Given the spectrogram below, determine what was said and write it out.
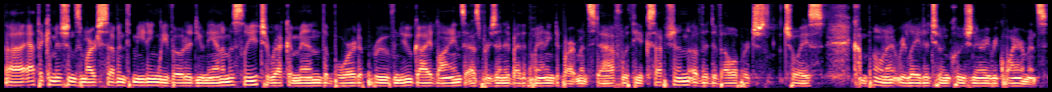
Uh, At the commission's March 7th meeting, we voted unanimously to recommend the board approve new guidelines as presented by the planning department staff with the exception of the developer ch- choice component related to inclusionary requirements.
